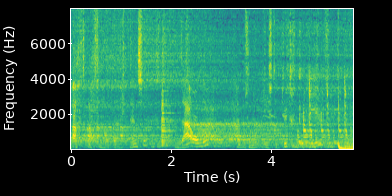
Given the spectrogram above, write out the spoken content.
8, 8.500 mensen. En daaronder hebben ze een instituut gecreëerd.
